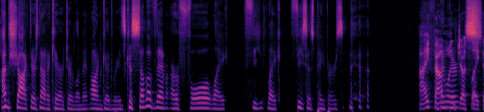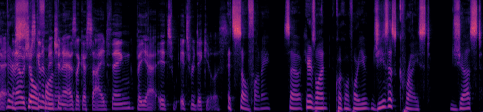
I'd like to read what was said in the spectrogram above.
I'm shocked there's not a character limit on Goodreads because some of them are full like the like thesis papers. I found one just like that. And I was just gonna mention it as like a side thing, but yeah, it's it's ridiculous. it's so funny. So here's one quick one for you. Jesus Christ, just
